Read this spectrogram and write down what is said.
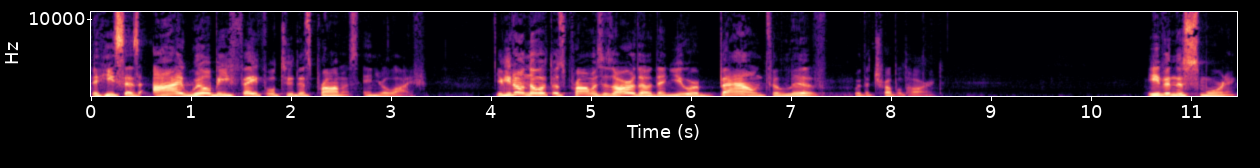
that He says, I will be faithful to this promise in your life. If you don't know what those promises are, though, then you are bound to live with a troubled heart. Even this morning,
